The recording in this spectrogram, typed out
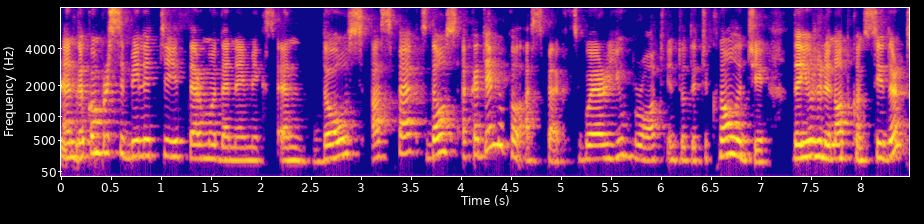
And the compressibility, thermodynamics, and those aspects, those academical aspects where you brought into the technology, they're usually not considered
